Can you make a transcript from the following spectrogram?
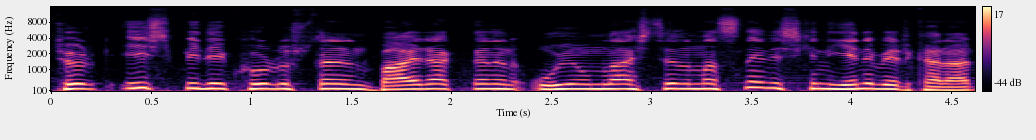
Türk işbirliği kuruluşlarının bayraklarının uyumlaştırılmasına ilişkin yeni bir karar.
